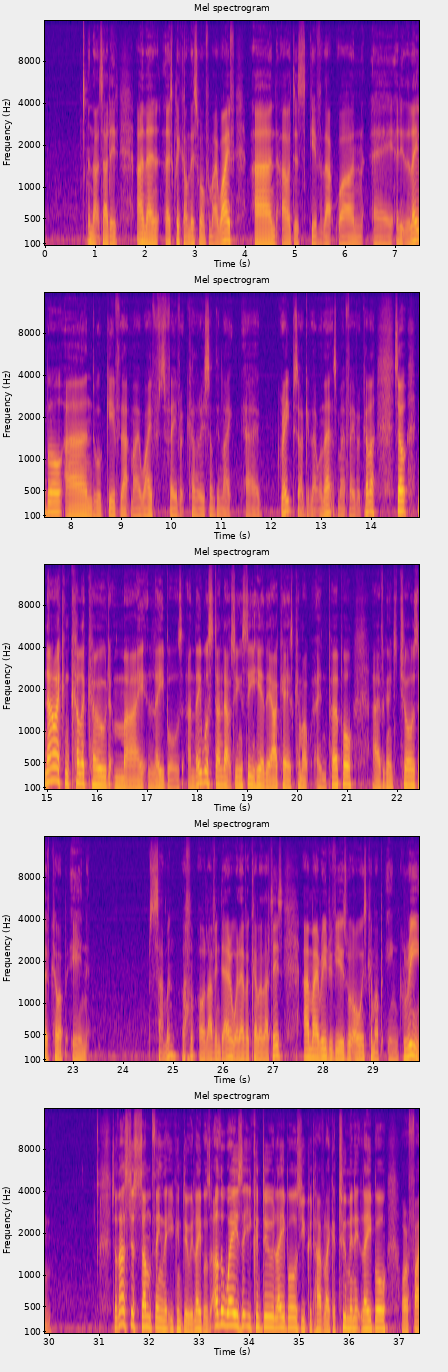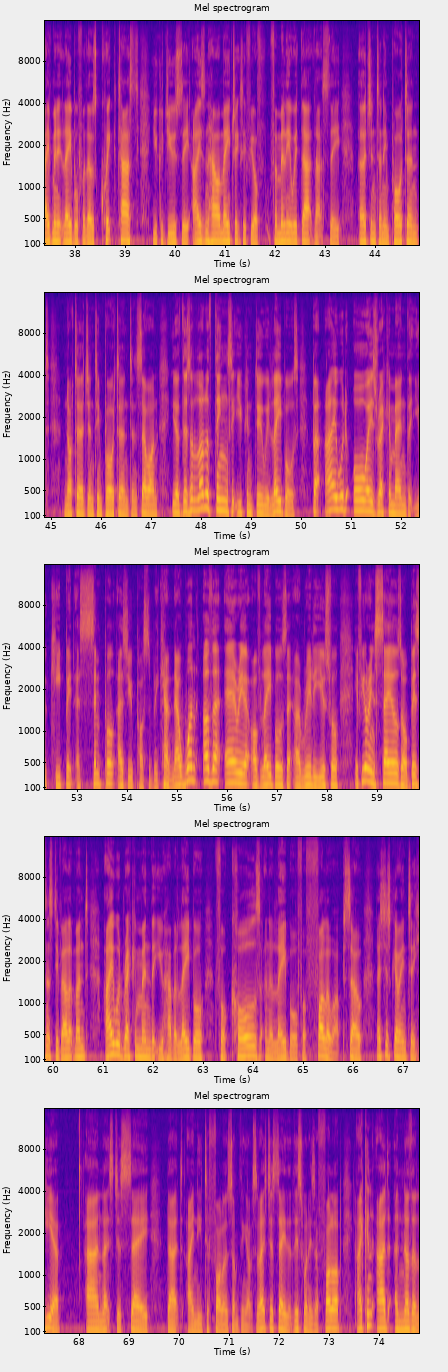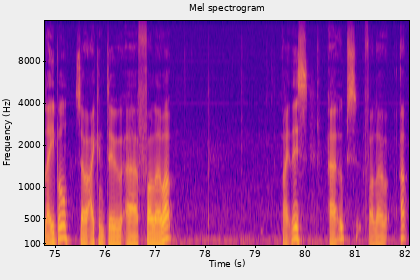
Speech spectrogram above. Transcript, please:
And that's added. And then let's click on this one for my wife and I'll just give that one a edit the label and we'll give that my wife's favorite color is something like uh, grape, so I'll give that one there. It's my favorite color. So now I can color code my labels and they will stand out. So you can see here the RK has come up in purple. Uh, if we're going to chores, they've come up in salmon or lavender or whatever color that is. And my read reviews will always come up in green. So that's just something that you can do with labels. Other ways that you can do labels, you could have like a two minute label or a five minute label for those quick tasks. You could use the Eisenhower matrix if you're familiar with that. That's the urgent and important, not urgent, important, and so on. You know, there's a lot of things that you can do with labels, but I would always recommend that you keep it as simple as you possibly can. Now, one other area of labels that are really useful, if you're in sales or business development, I would recommend that you have a label for calls and a label for follow up. So let's just go into here and let's just say that I need to follow something up. So let's just say that this one is a follow up. I can add another label. So I can do a follow up like this. Uh, oops, follow up.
